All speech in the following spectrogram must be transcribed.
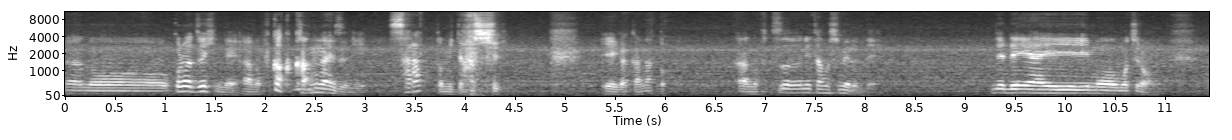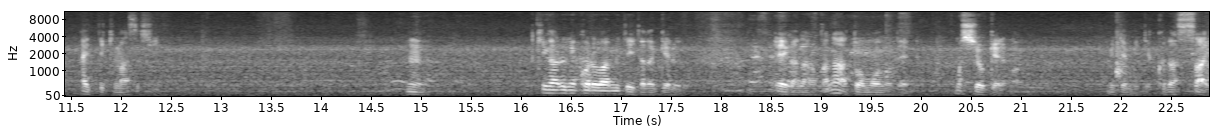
あのーこれはぜひねあの深く考えずにさらっと見てほしい 映画かなと。あの普通に楽しめるんで。で恋愛ももちろん入ってきますしうん。気軽にこれは見ていただける映画なのかなと思うのでもしよければ見てみてください。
